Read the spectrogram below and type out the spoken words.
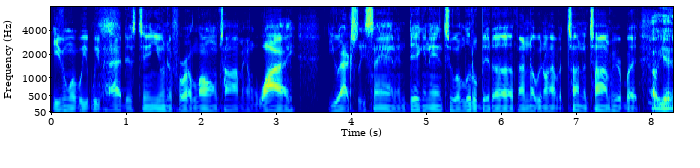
even when we we've had this ten unit for a long time and why you actually saying and digging into a little bit of. I know we don't have a ton of time here, but oh yeah,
